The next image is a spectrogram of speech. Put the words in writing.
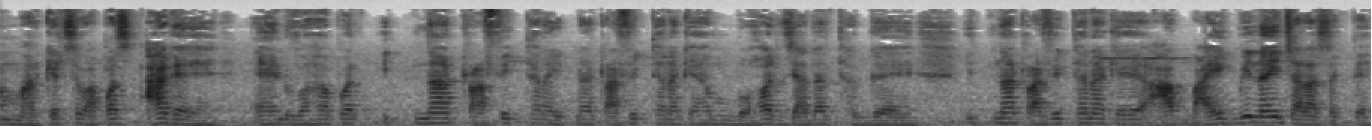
हम मार्केट से वापस आ गए हैं एंड वहाँ पर इतना ट्रैफ़िक था ना इतना ट्रैफ़िक था ना कि हम बहुत ज़्यादा थक गए हैं। इतना ट्रैफ़िक था ना कि आप बाइक भी नहीं चला सकते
